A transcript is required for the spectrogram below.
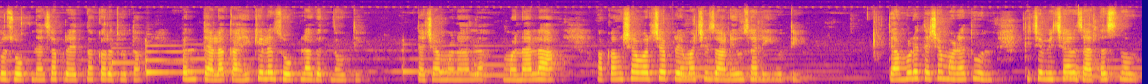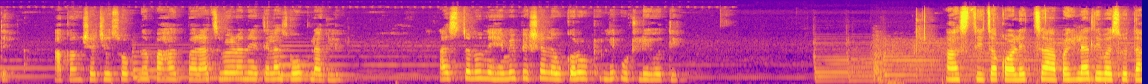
तो झोपण्याचा प्रयत्न करत होता. पण त्याला काही केलं झोप लागत नव्हती. त्याच्या मनाला मनाला आकांक्षावरच्या प्रेमाची जाणीव झाली होती. त्यामुळे त्याच्या मनातून तिचे विचार जातच नव्हते. आकांक्षाचे स्वप्न पाहत बराच वेळाने त्याला झोप लागली. आज तनू नेहमीपेक्षा लवकर उठली उठली होती. आज तिचा कॉलेजचा पहिला दिवस होता.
